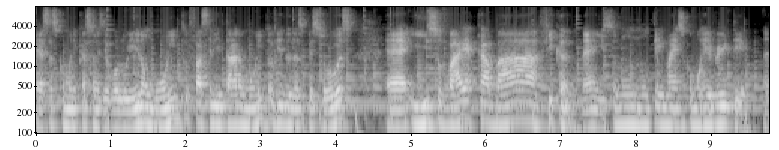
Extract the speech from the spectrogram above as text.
essas comunicações evoluíram muito, facilitaram muito a vida das pessoas é, e isso vai acabar ficando, né? Isso não, não tem mais como reverter, né?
